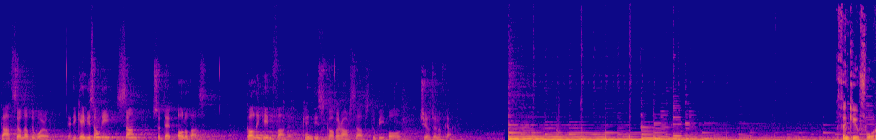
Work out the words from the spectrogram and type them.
God so loved the world that He gave His only Son so that all of us, calling Him Father, can discover ourselves to be all children of God. Thank you for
